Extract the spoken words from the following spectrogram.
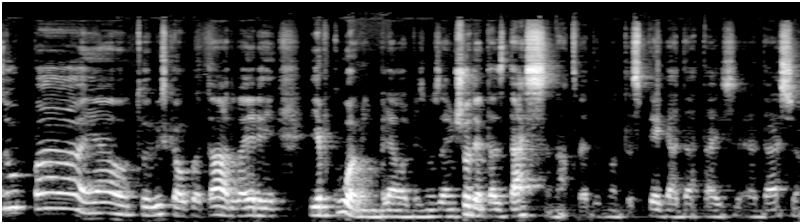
zupā, jā, un tur viss kaut ko tādu, vai arī jebko viņi bļauj bez mazliet. Viņš šodien tās desas atveda, man tas piegādātājs eh, desu.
